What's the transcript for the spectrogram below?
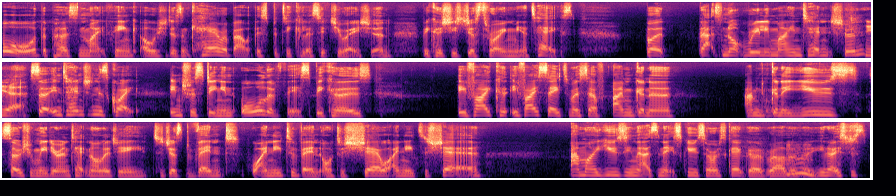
Or the person might think, oh, she doesn't care about this particular situation because she's just throwing me a text. But that's not really my intention. Yeah. So intention is quite interesting in all of this because if I if I say to myself, I'm gonna, I'm gonna use social media and technology to just vent what I need to vent or to share what I need to share, am I using that as an excuse or a scapegoat rather than hmm. you know? It's just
